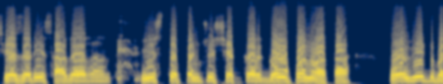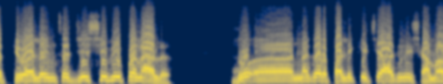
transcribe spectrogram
शेजारी साधारण वीस ते पंचवीस एकर गहू पण होता व वीट भट्टीवाल्यांचं जेसीबी पण आलं. दो नगरपालिकेची अग्निशामा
